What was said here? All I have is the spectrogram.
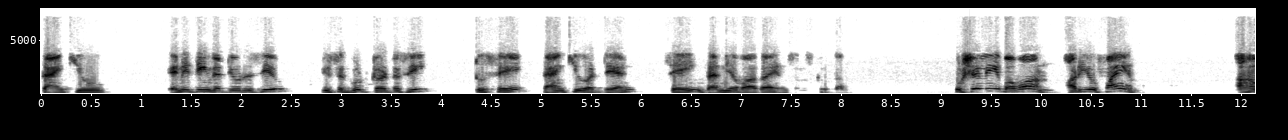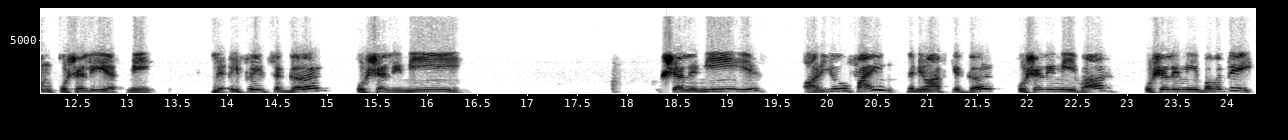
thank you anything that you receive is a good courtesy to say thank you at the end saying dhanyavada in sanskritam kushali bhavan are you fine aham kushali if it's a girl kushalini kushalini is are you fine? When you ask a girl kushalini va kushalini bhavati.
